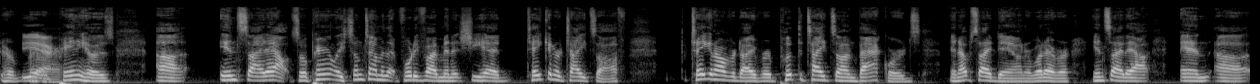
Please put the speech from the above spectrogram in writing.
her, Yeah. her pantyhose uh inside out. So apparently, sometime in that 45 minutes, she had taken her tights off, taken off her diaper, put the tights on backwards and upside down or whatever, inside out, and uh,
